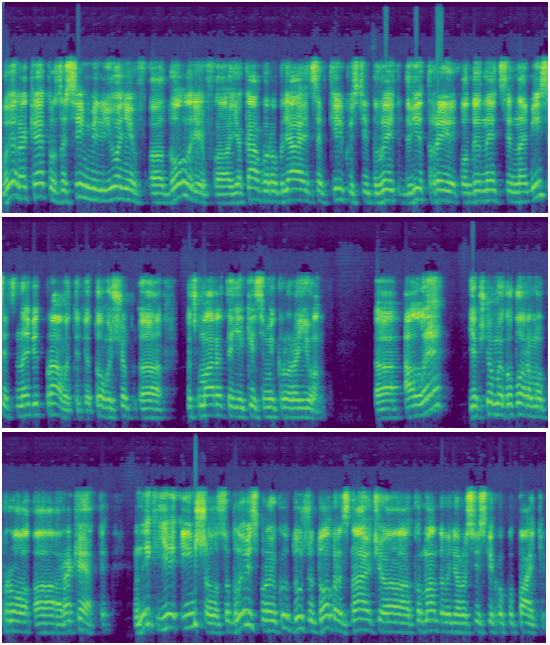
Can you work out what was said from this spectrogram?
Ви ракету за 7 мільйонів е, доларів, е, яка виробляється в кількості 2-3 одиниці на місяць, не відправите для того, щоб е, кошмарити якийсь мікрорайон. Але якщо ми говоримо про ракети, в них є інша особливість, про яку дуже добре знають командування російських окупантів.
